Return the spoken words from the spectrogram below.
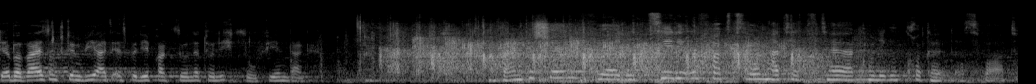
Der Überweisung stimmen wir als SPD-Fraktion natürlich zu. Vielen Dank. Dankeschön. Für die CDU-Fraktion hat jetzt Herr Kollege Krückel das Wort.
